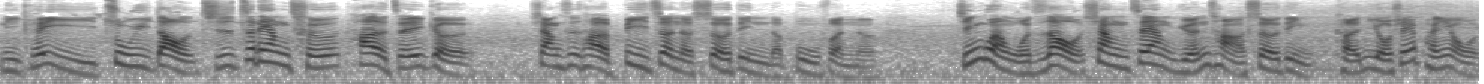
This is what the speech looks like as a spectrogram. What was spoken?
你可以注意到，其实这辆车它的这一个像是它的避震的设定的部分呢，尽管我知道像这样原厂的设定，可能有些朋友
